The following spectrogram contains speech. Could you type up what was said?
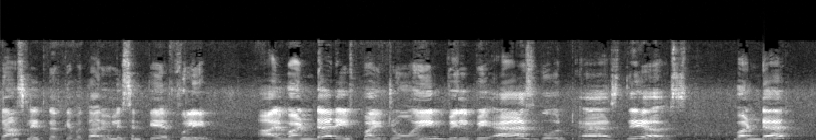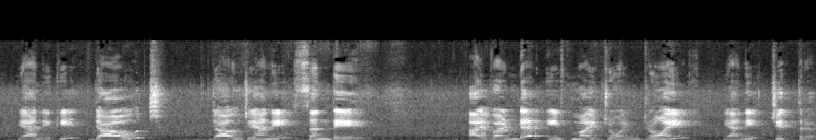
ट्रांसलेट करके बता रही हूँ। Listen carefully I wonder if my drawing will be as good as theirs wonder यानी कि डाउट डाउट यानी संदेह. I wonder if my drawing drawing यानी चित्र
